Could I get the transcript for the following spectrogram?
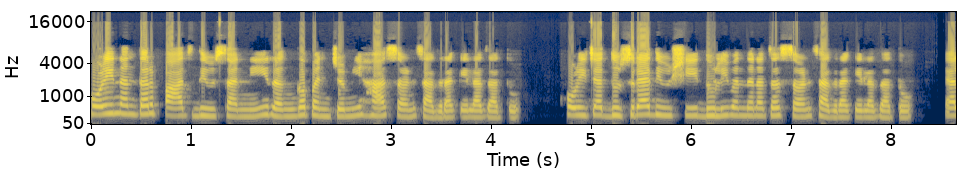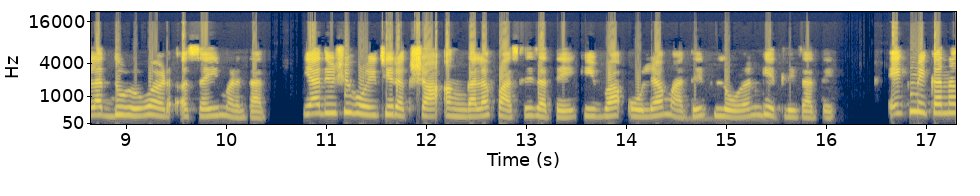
होळीनंतर पाच दिवसांनी रंगपंचमी हा सण साजरा केला जातो. होळीच्या दुसऱ्या दिवशी धुलीवंदनाचा सण साजरा केला जातो. याला धुळवड असंही म्हणतात. या दिवशी होळीची रक्षा अंगाला फासली जाते किंवा ओल्या मातीत लोळण घेतली जाते. एकमेकांना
